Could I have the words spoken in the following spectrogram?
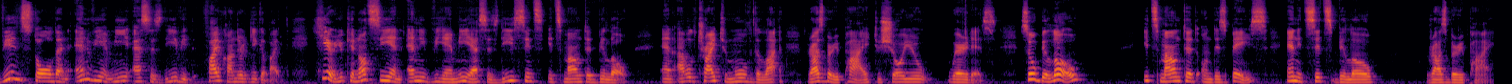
we installed an NVMe SSD with 500 gigabyte. Here you cannot see an NVMe SSD since it's mounted below. And I will try to move the Raspberry Pi to show you where it is. So below, it's mounted on this base and it sits below Raspberry Pi.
